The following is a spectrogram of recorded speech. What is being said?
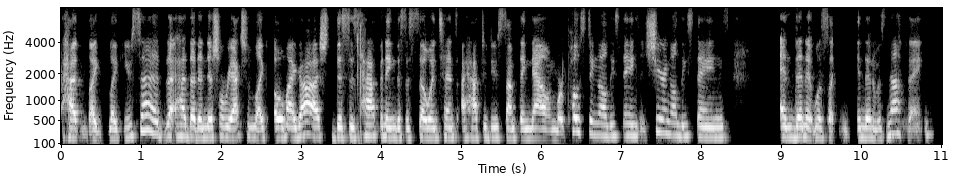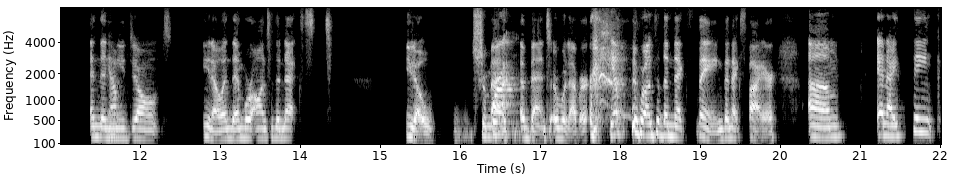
had like like you said that had that initial reaction like oh my gosh this is happening this is so intense i have to do something now and we're posting all these things and sharing all these things and then it was like and then it was nothing and then yep. you don't you know and then we're on to the next you know traumatic event or whatever. Yep. We're on to the next thing, the next fire. Um, and I think,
